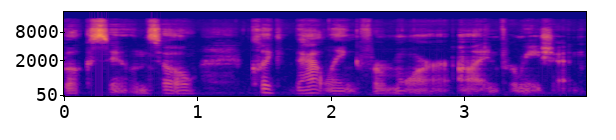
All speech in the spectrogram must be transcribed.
book soon. So click that link for more uh, information.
